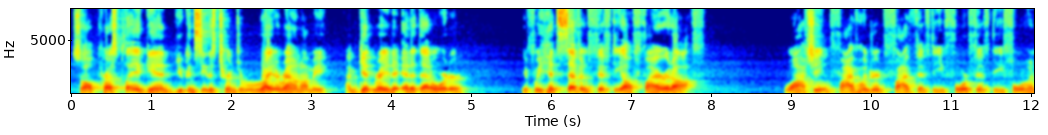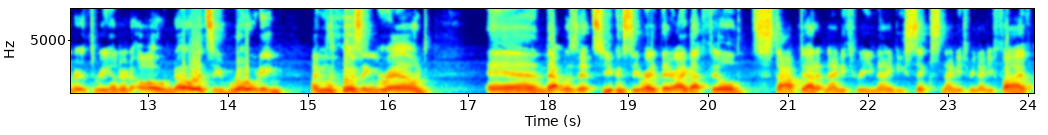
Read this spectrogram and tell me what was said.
So I'll press play again. You can see this turns right around on me. I'm getting ready to edit that order. If we hit 750, I'll fire it off. Watching 500, 550, 450, 400, 300. Oh no, it's eroding. I'm losing ground. And that was it. So you can see right there, I got filled, stopped out at 93.96, 93.95.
